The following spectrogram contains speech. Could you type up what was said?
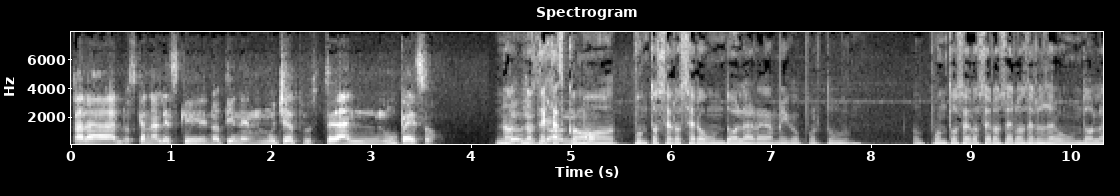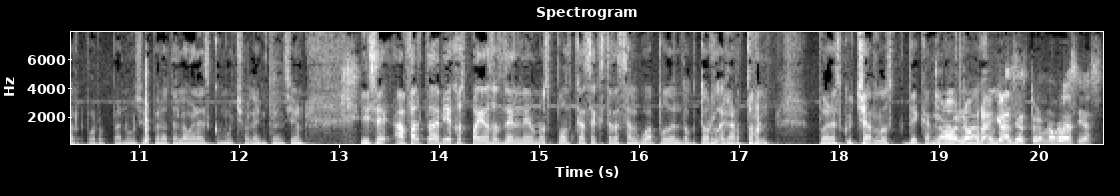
para los canales que no tienen muchas, pues te dan un peso. No- Entonces, nos dejas no, como punto cero cero un dólar, amigo, por tu o punto cero cero cero cero cero un dólar por anuncio, pero te lo agradezco mucho la intención. Dice, a falta de viejos payasos, denle unos podcasts extras al guapo del doctor Lagartón para escucharlos de camino No, al no, trabajo. gracias, pero no gracias.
